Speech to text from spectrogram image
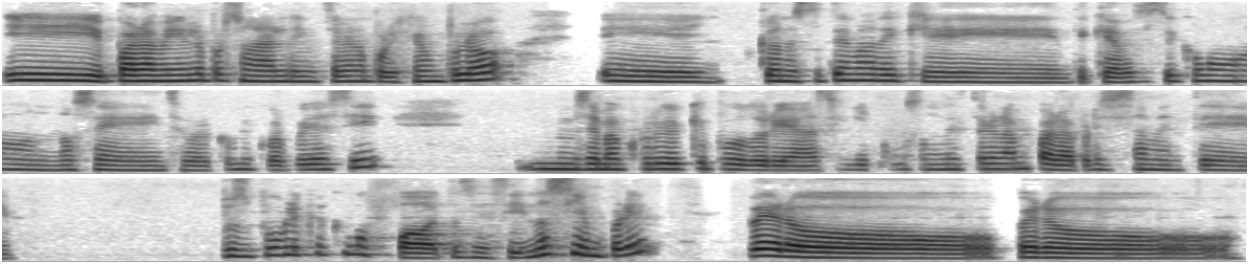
y para mí en lo personal de Instagram, por ejemplo, eh, con este tema de que, de que a veces estoy como, no sé, insegura con mi cuerpo y así, mm, se me ha ocurrido que podría seguir como usando Instagram para precisamente, pues publicar como fotos y así, no siempre, pero, pero,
